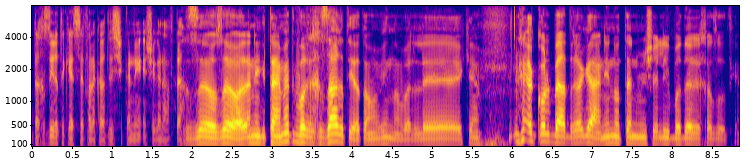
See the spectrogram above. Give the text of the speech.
תחזיר את הכסף על הכרטיס שקני, שגנבת. זהו, זהו. אני את האמת כבר החזרתי, אתה מבין? אבל uh, כן, הכל בהדרגה. אני נותן משלי בדרך הזאת, כן.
